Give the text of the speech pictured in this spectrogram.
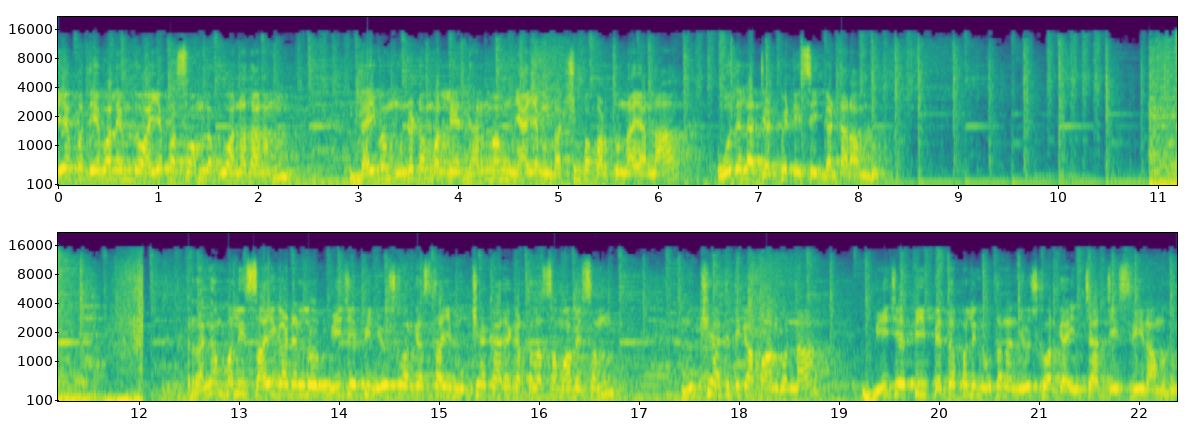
అయ్యప్ప దేవాలయంలో అయ్యప్ప స్వాములకు అన్నదానం. దైవం ఉండటం వల్లే ధర్మం న్యాయం రక్షింపబడుతున్నాయన్న ఓదెల జడ్పీటీసీ గంటారాములు రంగంపల్లి సాయి గార్డెన్లో బీజేపీ నియోజకవర్గ స్థాయి ముఖ్య కార్యకర్తల సమావేశం. ముఖ్య అతిథిగా పాల్గొన్న బీజేపీ పెద్దపల్లి నూతన నియోజకవర్గ ఇన్ఛార్జి శ్రీరాములు.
